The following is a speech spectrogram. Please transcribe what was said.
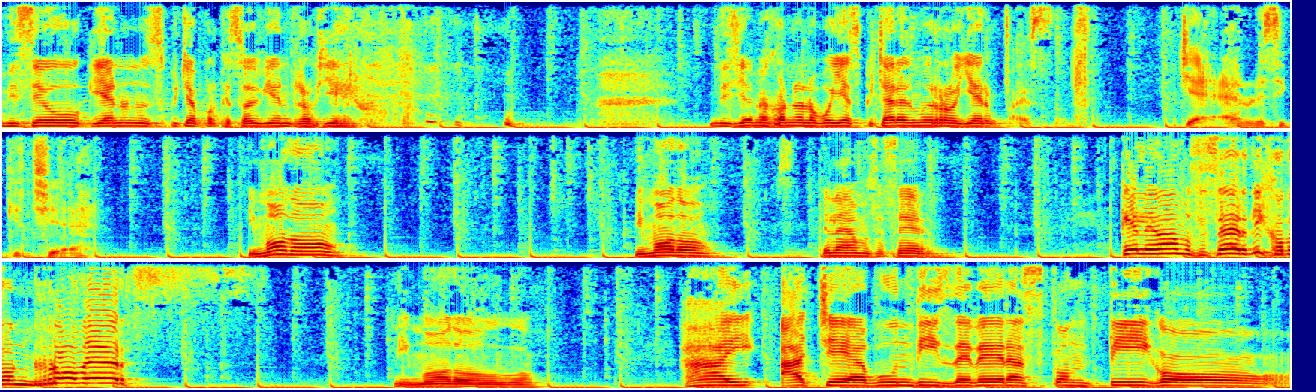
Dice Hugo que ya no nos escucha porque soy bien rollero. Dice, ya mejor no lo voy a escuchar, es muy rollero. Pues, ahora sí que che. Ni modo. Ni modo. ¿Qué le vamos a hacer? ¿Qué le vamos a hacer? Dijo Don Roberts. Ni modo, Hugo. Ay, H. Abundis, de veras contigo.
